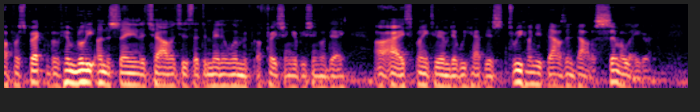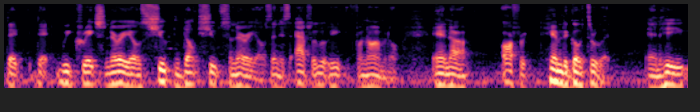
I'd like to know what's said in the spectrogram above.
a perspective of him really understanding the challenges that the men and women are facing every single day, uh, I explained to him that we have this $300,000 simulator that, that we create scenarios, shoot and don't shoot scenarios, and it's absolutely phenomenal. And uh, offered him to go through it, and he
